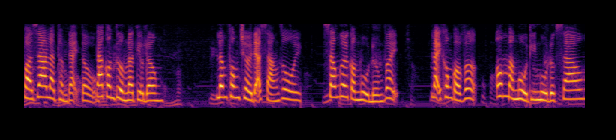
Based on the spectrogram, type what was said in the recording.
Hóa ra là thẩm đại tẩu, ta còn tưởng là tiểu đồng. Lâm Phong trời đã sáng rồi, sao ngươi còn ngủ nướng vậy? Lại không có vợ, ôm mà ngủ thì ngủ được sao?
